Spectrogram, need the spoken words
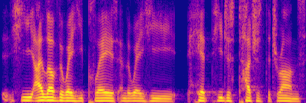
He I love the way he plays and the way he hit. He just touches the drums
